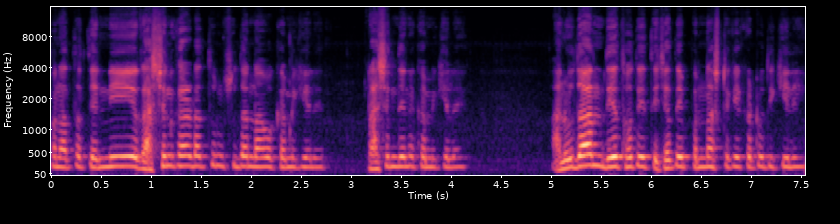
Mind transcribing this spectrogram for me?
पण आता त्यांनी राशन कार्डातून सुद्धा नावं कमी केलेत. राशन देणं कमी केलं आहे अनुदान देत होते त्याच्यातही पन्नास टक्के कटोती केली.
